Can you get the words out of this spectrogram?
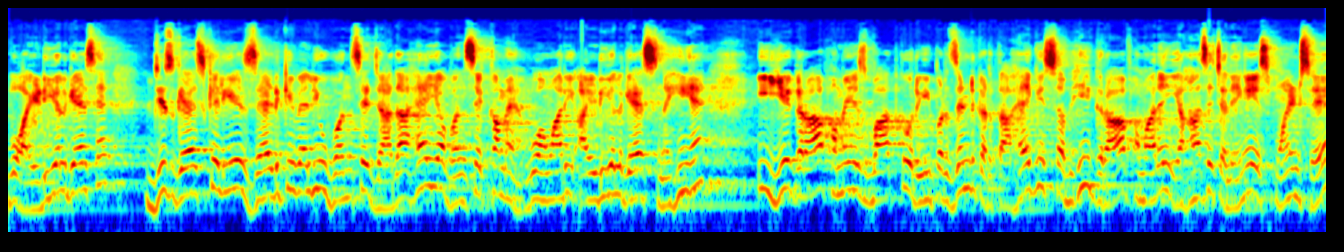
वो आइडियल गैस है। जिस गैस के लिए Z की वैल्यू वन से ज़्यादा है या वन से कम है, वो हमारी आइडियल गैस नहीं है। ये ग्राफ हमें इस बात को रिप्रेजेंट करता है कि सभी ग्राफ हमारे यहाँ से चलेंगे इस पॉइंट से,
